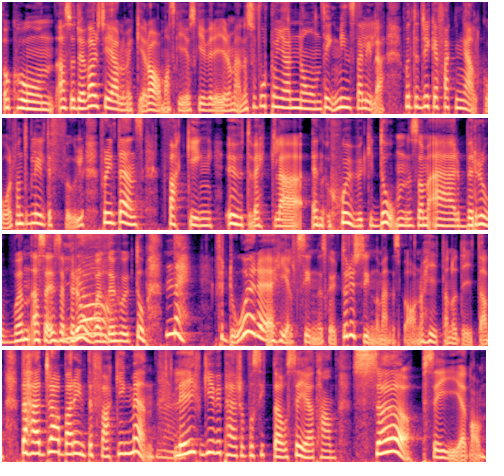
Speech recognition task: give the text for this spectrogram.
och hon, alltså det har varit så jävla mycket ramaskri och skriverier om henne. Så fort hon gör någonting, minsta lilla. Får inte dricka fucking alkohol, får inte bli lite full. Får inte ens fucking utveckla en sjukdom som är beroende, alltså en sån här Ja. beroendesjukdom. Nej! För då är det helt sinnessjukt. Då är det synd om hennes barn och hitan och ditan. Det här drabbar inte fucking män. Leif GW Persson får sitta och säga att han söp sig igenom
